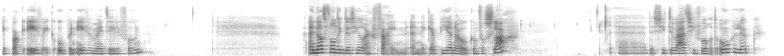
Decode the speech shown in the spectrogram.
Ik pak even, ik open even mijn telefoon. En dat vond ik dus heel erg fijn. En ik heb hier nou ook een verslag. Uh, de situatie voor het ongeluk.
